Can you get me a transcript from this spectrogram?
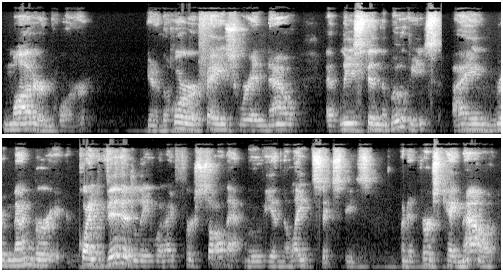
modern horror. You know, the horror phase we're in now, at least in the movies. I remember quite vividly when I first saw that movie in the late 60s when it first came out,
